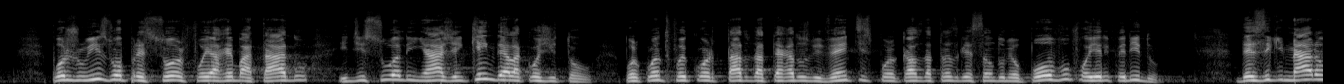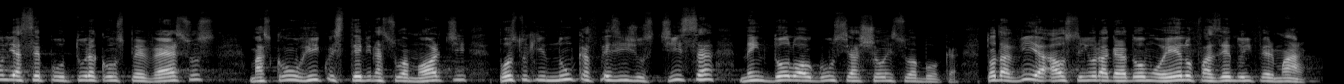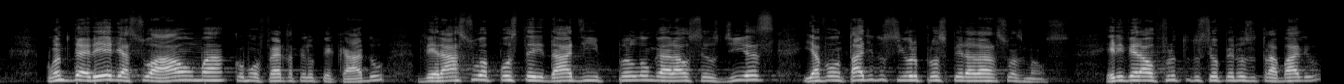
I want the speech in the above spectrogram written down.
Por juízo opressor foi arrebatado, e de sua linhagem quem dela cogitou? Porquanto foi cortado da terra dos viventes, por causa da transgressão do meu povo, foi ele ferido. Designaram-lhe a sepultura com os perversos, mas com o rico esteve na sua morte, posto que nunca fez injustiça, nem dolo algum se achou em sua boca. Todavia, ao Senhor agradou moê-lo, fazendo-o enfermar. Quando der ele a sua alma como oferta pelo pecado, verá a sua posteridade e prolongará os seus dias, e a vontade do Senhor prosperará nas suas mãos. Ele verá o fruto do seu penoso trabalho,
